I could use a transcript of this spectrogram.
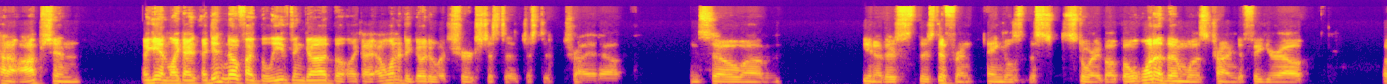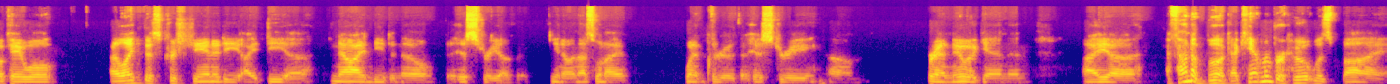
kind of option, again, like I, I didn't know if I believed in God, but like I, I wanted to go to a church just to just to try it out. And so, um, you know, there's there's different angles of this story, but but one of them was trying to figure out, okay, well, I like this Christianity idea. Now I need to know the history of it, you know, and that's when I went through the history, um, brand new again, and I uh, I found a book. I can't remember who it was by,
